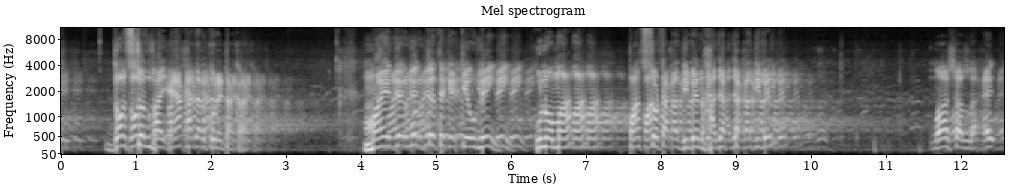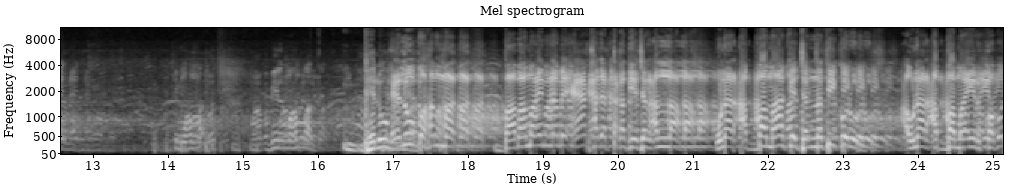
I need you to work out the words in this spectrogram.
দশ জন ভাই এক হাজার করে টাকা। মায়েদের মধ্যে থেকে কেউ নেই। কোন মা পাঁচশো টাকা দিবেন হাজার টাকা দিবেন। মাশাআল্লাহ এই- কি মোহাম্মদ? বিল মোহাম্মদ? ভেলু ভেলু মোহাম্মদ। বাবা মায়ের নামে এক হাজার টাকা দিয়েছেন আল্লাহ। ওনার আব্বা মাকে জান্নাতি করুন। ওনার আব্বা মায়ের কবর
